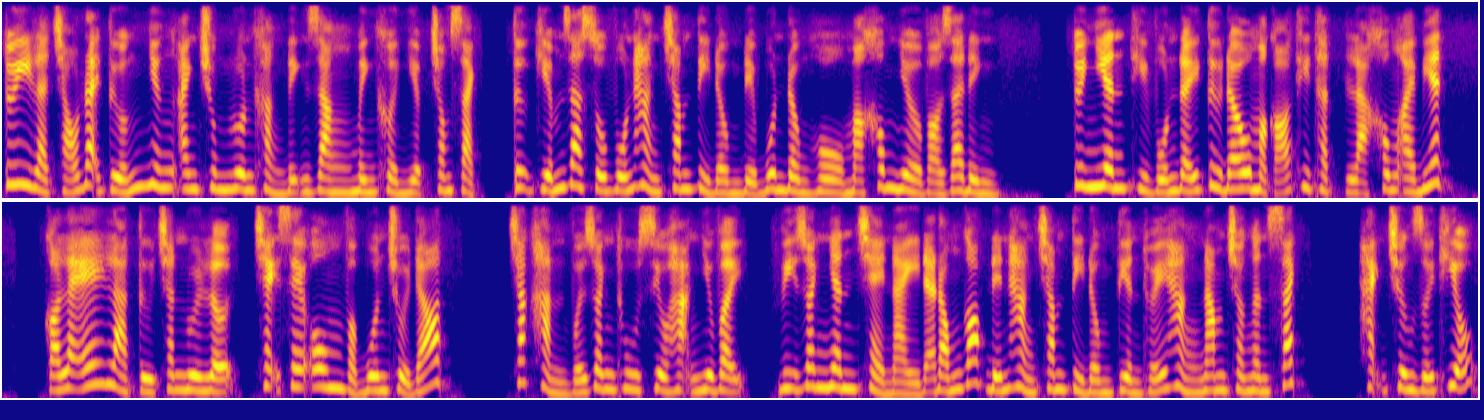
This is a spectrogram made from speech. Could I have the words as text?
Tuy là cháu đại tướng nhưng anh Trung luôn khẳng định rằng mình khởi nghiệp trong sạch, tự kiếm ra số vốn hàng trăm tỷ đồng để buôn đồng hồ mà không nhờ vào gia đình. Tuy nhiên thì vốn đấy từ đâu mà có thì thật là không ai biết. Có lẽ là từ chăn nuôi lợn, chạy xe ôm và buôn chổi đót. Chắc hẳn với doanh thu siêu hạng như vậy, vị doanh nhân trẻ này đã đóng góp đến hàng trăm tỷ đồng tiền thuế hàng năm cho ngân sách. Hạnh Trương giới thiệu,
